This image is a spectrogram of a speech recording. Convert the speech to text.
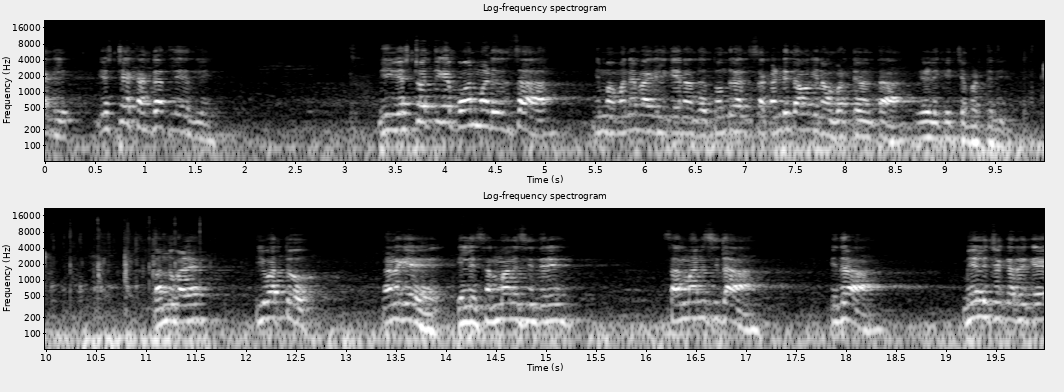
ಆಗಲಿ, ಎಷ್ಟೇ ಕಗ್ಗತ್ಲಿ ಇರಲಿ, ನೀವು ಎಷ್ಟೊತ್ತಿಗೆ ಫೋನ್ ಮಾಡಿದ್ರು ಸಹ ನಿಮ್ಮ ಮನೆ ಬಾಗಿಲಿಗೆ ಏನಾದ್ರೂ ತೊಂದರೆ ಆದ್ರೆ ಸಹ ಖಂಡಿತವಾಗಿ ನಾವು ಬರ್ತೇವೆ ಅಂತ ಹೇಳಿಕ್ಕೆ ಇಚ್ಛೆ ಪಡ್ತೀನಿ. ಬಂಧುಗಳೇ, ಇವತ್ತು ನನಗೆ ಇಲ್ಲಿ ಸನ್ಮಾನಿಸಿದಿರಿ ಸನ್ಮಾನಿಸಿದ ಇದರ ಮೇಲ್ವಿಚಾರಕರಿಗೆ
